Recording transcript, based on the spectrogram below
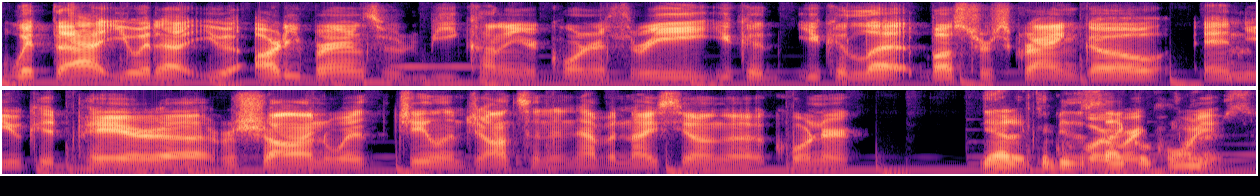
with that you would have you Artie Burns would be kind of your corner three. You could you could let Buster Skrine go, and you could pair uh, Rashawn with Jaylon Johnson and have a nice young uh, corner. Yeah, it could be the cycle corners.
